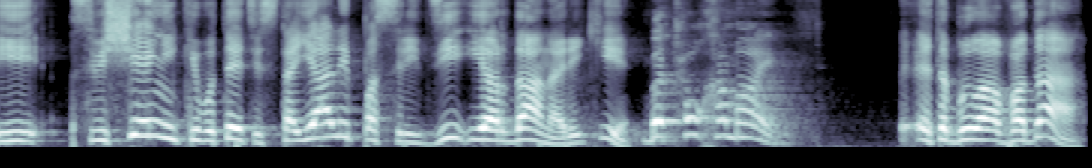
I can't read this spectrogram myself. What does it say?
И священники вот эти стояли посреди Иордана, реки. Это была вода.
